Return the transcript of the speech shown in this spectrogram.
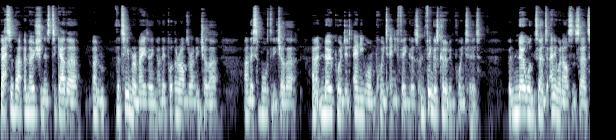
better that emotion is together and the team are amazing and they put their arms around each other and they supported each other and at no point did anyone point any fingers and fingers could have been pointed but no one turned to anyone else and said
